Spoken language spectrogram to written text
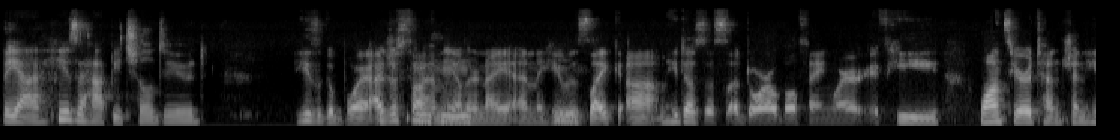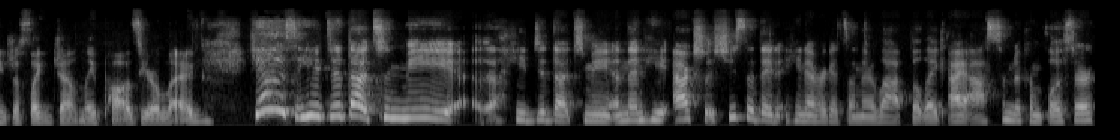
But yeah, he's a happy, chill dude. he's a good boy. I just saw him the Mhm. other night and he Mm. was like um he does this adorable thing where if he wants your attention, he just like gently paws your leg. Yes, he did that to me. He did that to me, and then he actually. She said they he never gets on their lap, but like I asked him to come closer,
